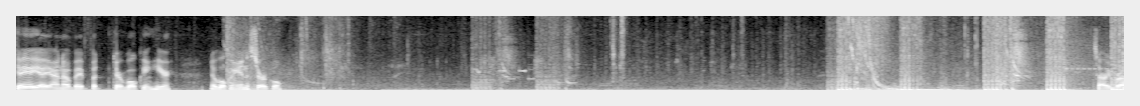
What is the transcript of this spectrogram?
Yeah, yeah, yeah, yeah, I know, babe, but they're walking here. They're walking in a circle. Sorry, bro.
